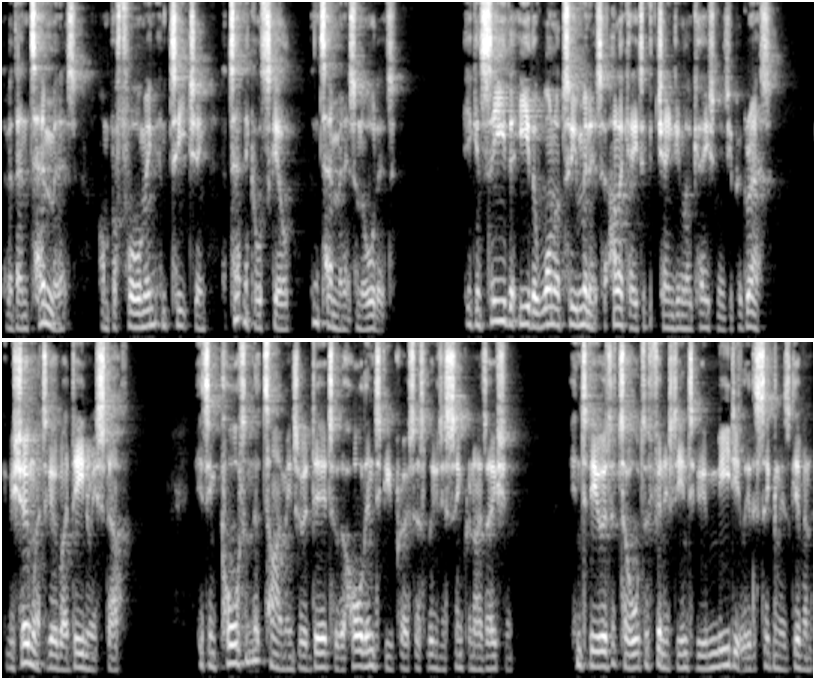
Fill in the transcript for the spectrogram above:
There are then 10 minutes on performing and teaching a technical skill and 10 minutes on audit. You can see that either one or two minutes are allocated for changing location as you progress. You'll be shown where to go by deanery staff. It's important that timings are adhered to the whole interview process loses synchronization. Interviewers are told to finish the interview immediately the signal is given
